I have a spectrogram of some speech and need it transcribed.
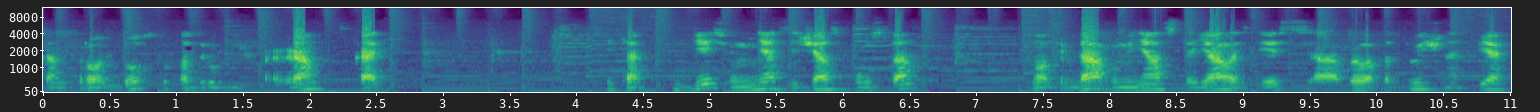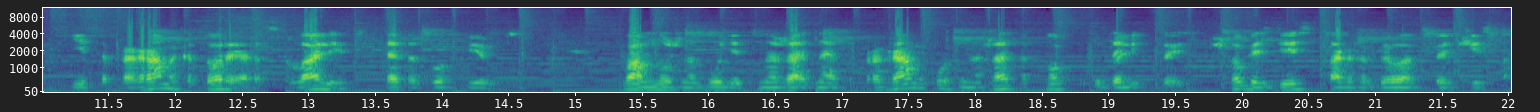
«Контроль доступа других программ Skype». Итак, здесь у меня сейчас пусто, но тогда у меня стояло здесь, а, было подключено две какие-то программы, которые рассылали этот вот вирус. Вам нужно будет нажать на эту программку и нажать на кнопку удалить, то есть чтобы здесь также было все чисто.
